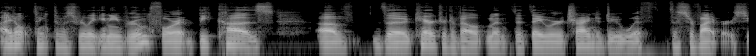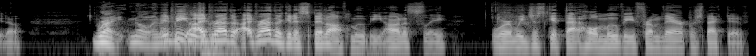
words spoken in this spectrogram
I don't think there was really any room for it because of the character development that they were trying to do with the survivors, you know. right, no, and It'd be I'd agree. rather I'd rather get a spin-off movie, honestly, where we just get that whole movie from their perspective.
